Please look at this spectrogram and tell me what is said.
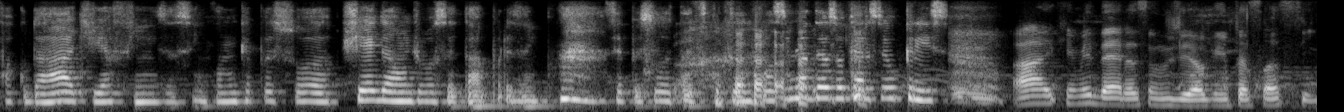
faculdade e afins, assim? Como que a pessoa chega onde você tá, por exemplo? se a pessoa tá discutindo, fala assim, meu Deus, eu quero ser o Cris. Ai, quem me dera se um dia alguém pensou assim.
